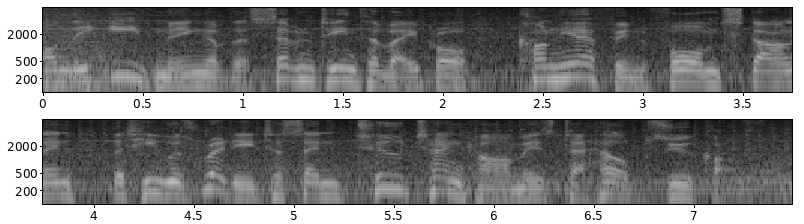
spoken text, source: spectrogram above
On the evening of the 17th of April, Konev informed Stalin that he was ready to send two tank armies to help Zhukov.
